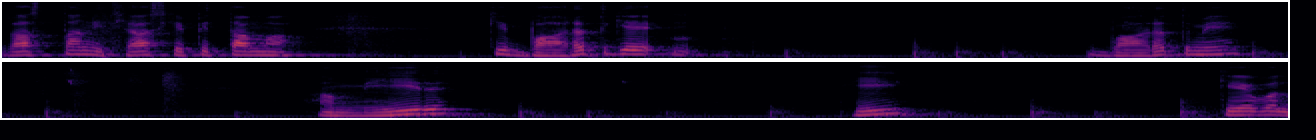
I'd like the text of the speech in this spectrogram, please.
Rajasthan इतिहास के पितामह, कि भारत के, भारत में अमीर ही केवल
